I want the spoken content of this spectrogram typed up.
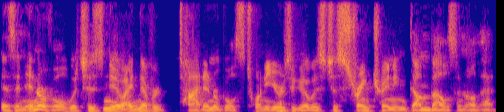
as an interval, which is new, I never taught intervals 20 years ago, it was just strength training, dumbbells, and all that.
